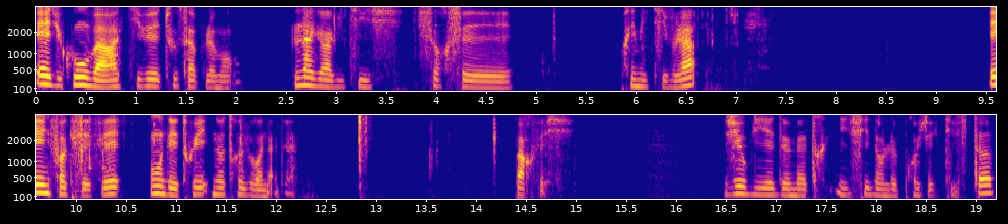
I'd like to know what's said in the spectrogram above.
Et du coup, on va activer tout simplement la gravity sur ces primitives là. Et une fois que c'est fait, on détruit notre grenade. Parfait. J'ai oublié de mettre ici dans le projectile stop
